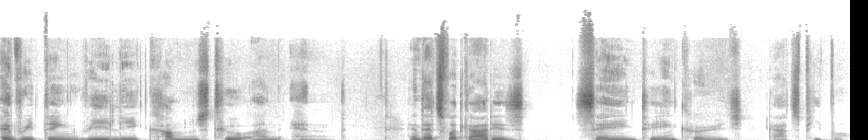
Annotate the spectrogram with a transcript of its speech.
everything really comes to an end. And that's what God is saying to encourage God's people.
